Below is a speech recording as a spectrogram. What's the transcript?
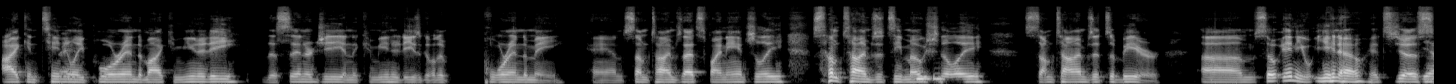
I continually pour into my community, the synergy and the community is going to pour into me. And sometimes that's financially, sometimes it's mm-hmm. emotionally, sometimes it's a beer. Um, so anyway, you know, it's just Yeah.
